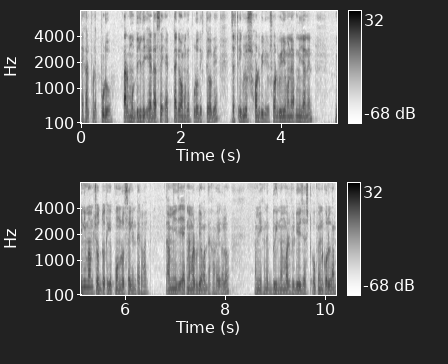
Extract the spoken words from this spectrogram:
দেখার পরে, পুরো। তার মধ্যে যদি অ্যাড আসে অ্যাডটাকেও আমাকে পুরো দেখতে হবে। জাস্ট এগুলো শর্ট ভিডিও শর্ট ভিডিও মানে আপনি জানেন মিনিমাম চোদ্দ থেকে পনেরো সেকেন্ডের হয়। তো আমি এই যে এক নম্বর ভিডিও আমার দেখা হয়ে গেল। আমি এখানে দুই নম্বর ভিডিও জাস্ট ওপেন করলাম।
